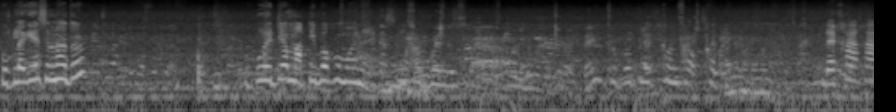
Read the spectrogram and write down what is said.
ভোক লাগি আছিল নহয় তোৰ? ধুপু এতিয়া মাতিব সময় নাই। ধুপু প্লেটখন চাওক খালি। দেখা খা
